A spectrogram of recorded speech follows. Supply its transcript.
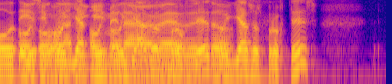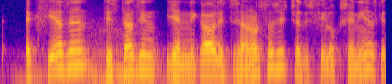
ο- ο- Στήσιμο, ο- ο Γιά- ο- ο αντικείμενα, Γιάσος ε, προχτές- το- ο Γιάσος προχτές εκθίασε τη στάση γενικά όλης της ανόρθωσης και της φιλοξενίας και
